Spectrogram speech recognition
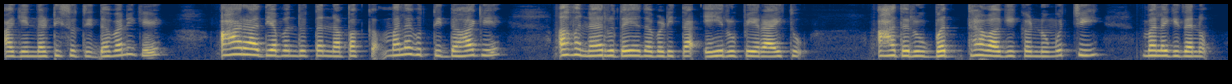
ಹಾಗೆ ನಟಿಸುತ್ತಿದ್ದವನಿಗೆ ಆರಾಧ್ಯ ಬಂದು ತನ್ನ ಪಕ್ಕ ಮಲಗುತ್ತಿದ್ದ ಹಾಗೆ ಅವನ ಹೃದಯದ ಬಡಿತ ಏರುಪೇರಾಯಿತು ಆದರೂ ಭದ್ರವಾಗಿ ಕಣ್ಣು ಮುಚ್ಚಿ ಮಲಗಿದನು.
